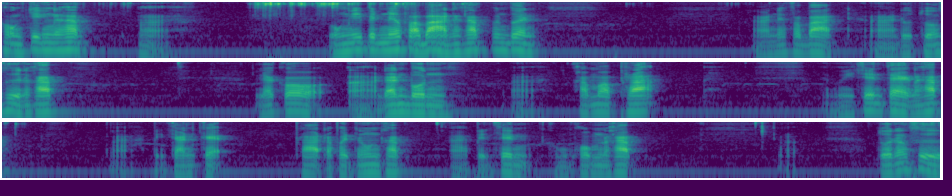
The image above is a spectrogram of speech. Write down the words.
ของจริงนะครับอองค์นี้เป็นเนื้อฝาบาทนะครับเพื่อนๆเนื้อฝาบาทดูตัวหนังสือนะครับ แล้วก็ด้านบนอ่าคำว่าพระ มีเส้นแตกนะครับเป็นการแกะพลาดออกไปตรงนู้นครับเป็นเส้นคมๆนะครับ ตัวหนังสือ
